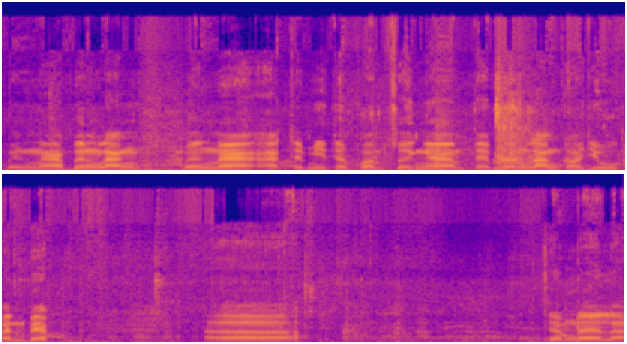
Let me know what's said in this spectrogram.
เบื้องหน้าเบื้องหลัง เบื้องหน้าอาจจะมีแต่ความสวยงาม แต่เบื้องหลังก็อยู่กันแบบจังไดล่ะ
